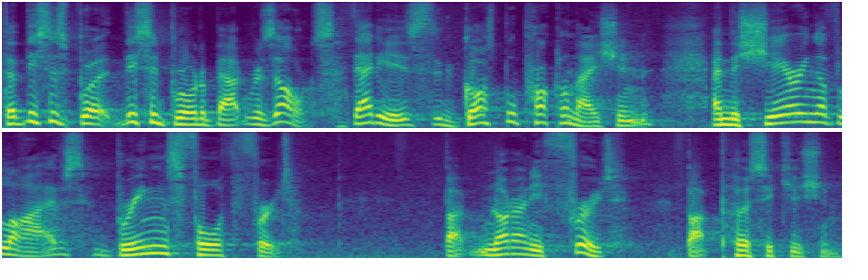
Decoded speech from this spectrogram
that this, brought, this had brought about results. That is, the gospel proclamation and the sharing of lives brings forth fruit but not only fruit, but persecution.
